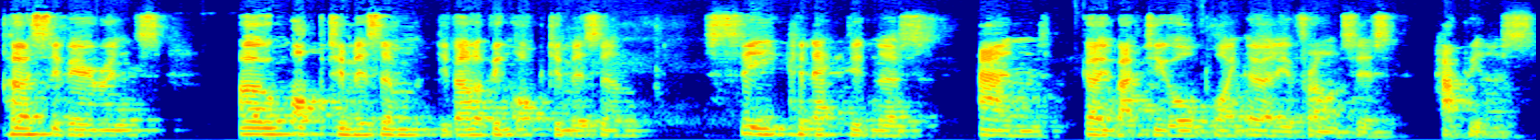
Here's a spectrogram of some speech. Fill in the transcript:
perseverance, O, optimism, developing optimism, C, connectedness, and going back to your point earlier, Francis, happiness.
